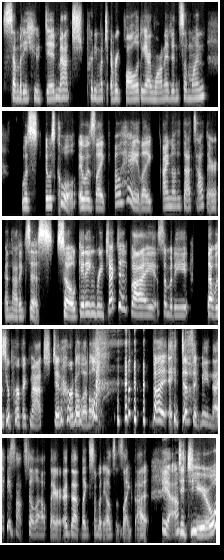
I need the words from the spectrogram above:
somebody who did match pretty much every quality I wanted in someone was it was cool. It was like, oh hey, like I know that that's out there and that exists. So getting rejected by somebody that was your perfect match did hurt a little. but it doesn't mean that he's not still out there and that like somebody else is like that. yeah. Did you?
